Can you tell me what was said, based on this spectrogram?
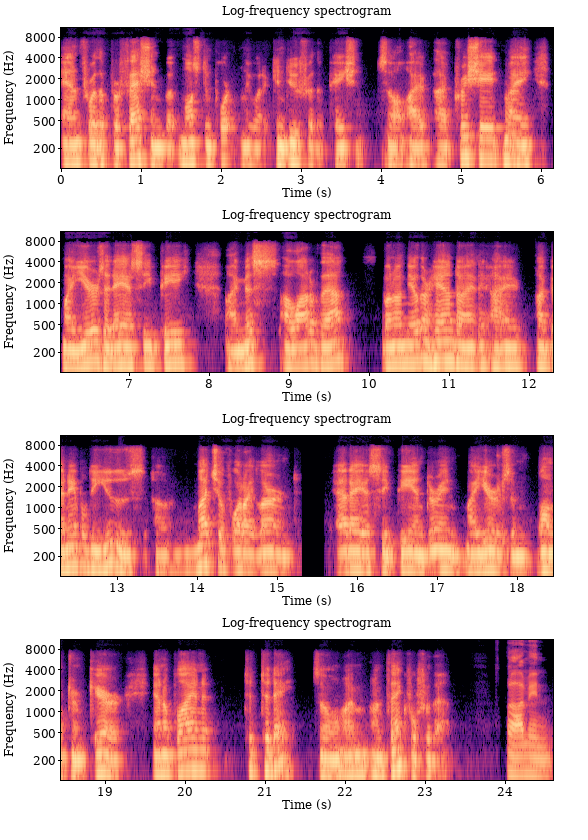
and for the profession, but most importantly, what it can do for the patient. So I, I appreciate my my years at ASCP. I miss a lot of that, but on the other hand, I, I I've been able to use uh, much of what I learned at ASCP and during my years in long-term care and applying it to today. So I'm I'm thankful for that. Well, I mean,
